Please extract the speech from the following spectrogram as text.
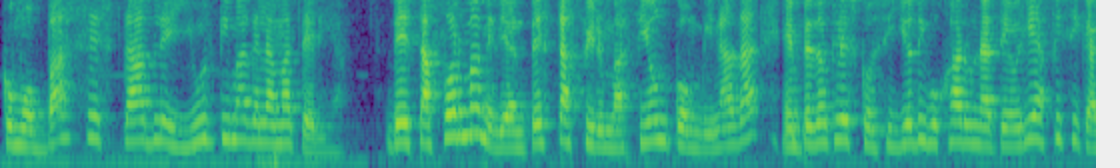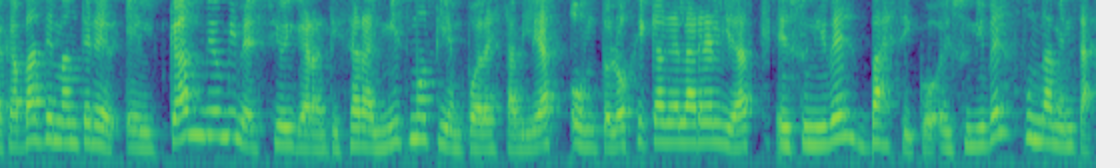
como base estable y última de la materia. De esta forma, mediante esta afirmación combinada, Empédocles consiguió dibujar una teoría física capaz de mantener el cambio milesio y garantizar al mismo tiempo la estabilidad ontológica de la realidad en su nivel básico, en su nivel fundamental.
